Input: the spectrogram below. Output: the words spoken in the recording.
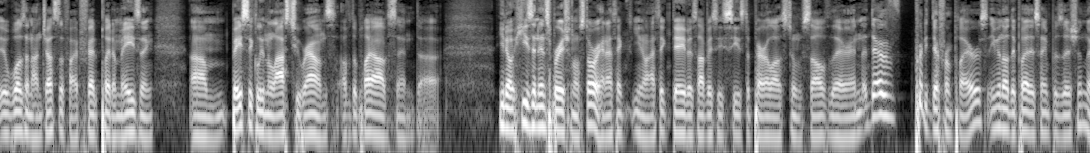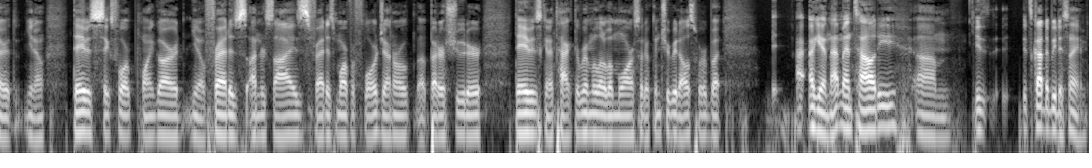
it wasn't unjustified. Fred played amazing, um, basically in the last two rounds of the playoffs and. Uh, you know he's an inspirational story, and I think you know I think Davis obviously sees the parallels to himself there, and they're pretty different players, even though they play the same position. They're you know Davis six four point guard, you know Fred is undersized. Fred is more of a floor general, a better shooter. Davis can attack the rim a little bit more, sort of contribute elsewhere. But again, that mentality um, is it's got to be the same.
